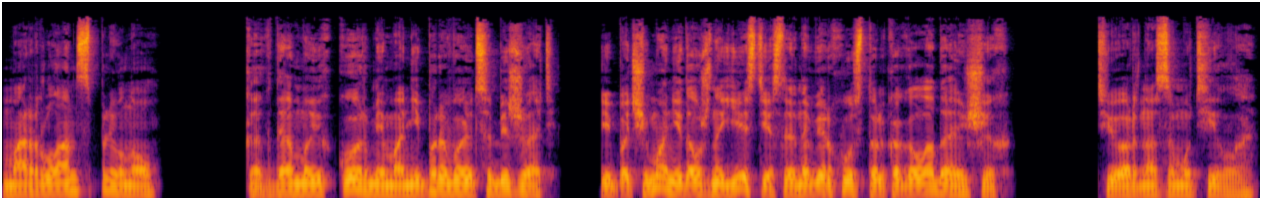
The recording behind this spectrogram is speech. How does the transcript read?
Марлан сплюнул. «Когда мы их кормим, они порываются бежать. И почему они должны есть, если наверху столько голодающих?» Тёрна замутила.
